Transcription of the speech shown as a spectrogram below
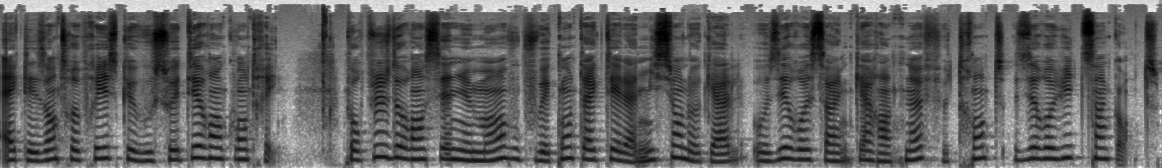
avec les entreprises que vous souhaitez rencontrer. Pour plus de renseignements, vous pouvez contacter la mission locale au 05 49 30 08 50.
